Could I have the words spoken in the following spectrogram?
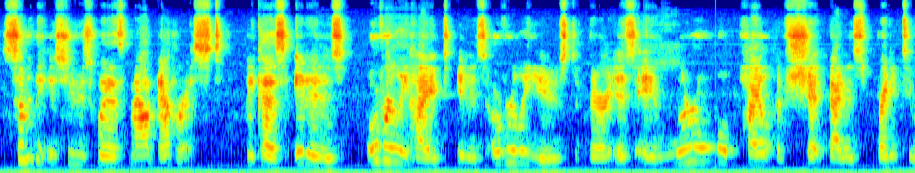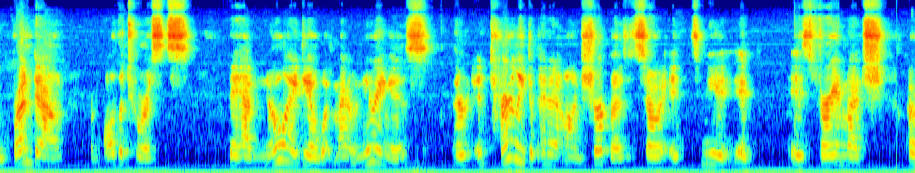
some of the issues with Mount Everest because it is overly hyped, it is overly used. There is a literal pile of shit that is ready to run down from all the tourists. They have no idea what mountaineering is. They're entirely dependent on Sherpas, so it, to me it is very much a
